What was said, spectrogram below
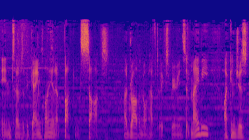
in terms of the gameplay, and it fucking sucks. I'd rather not have to experience it. Maybe I can just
